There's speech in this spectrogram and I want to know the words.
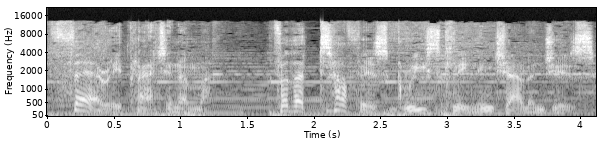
Fairy Platinum for the toughest grease cleaning challenges.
